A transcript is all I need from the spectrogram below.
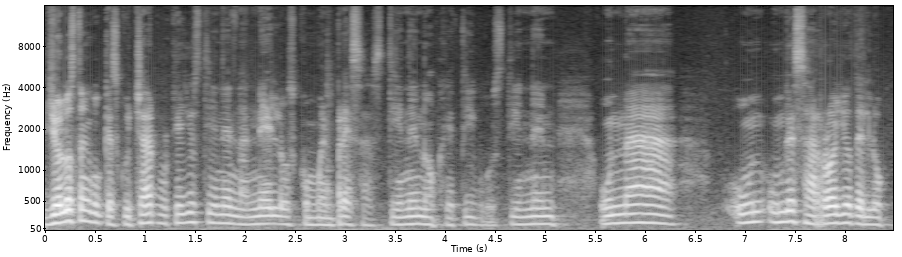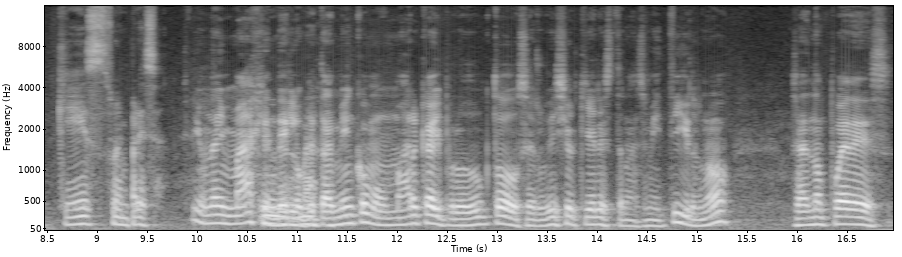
Yo los tengo que escuchar porque ellos tienen anhelos como empresas, tienen objetivos, tienen una, un, desarrollo de lo que es su empresa. Y una imagen de lo que también como marca y producto o servicio quieres transmitir, ¿no? O sea, no puedes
